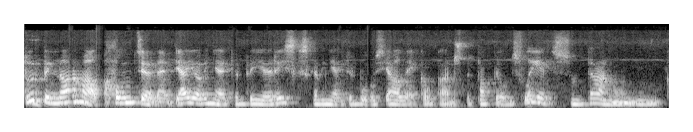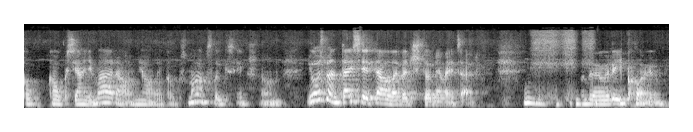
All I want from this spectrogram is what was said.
turpinu normāli funkcionēt. Ja, jo viņai tur bija risks, ka viņai tur būs jāliek kaut kādas papildus lietas, un tā, nu, kaut, kaut kas jāņem ārā un jāliek kaut kas mākslīgs iekšā. Un jūs man taisiet tā, lai viņš to nevajadzētu. rīkojumu.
